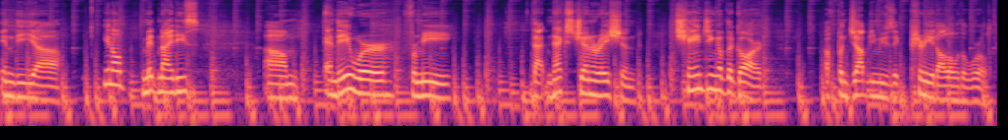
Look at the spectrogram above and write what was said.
in the, uh, you know, mid 90s. Um, and they were, for me, that next generation changing of the guard of Punjabi music, period, all over the world.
